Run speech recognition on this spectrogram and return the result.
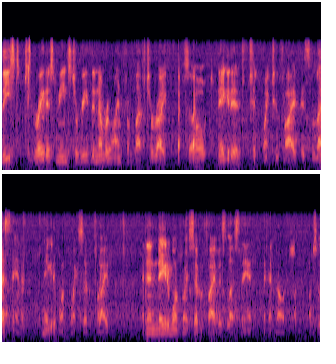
least to greatest means to read the number line from left to right. So negative 2.25 is less than negative 1.75, and then negative 1.75 is less than $10. So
